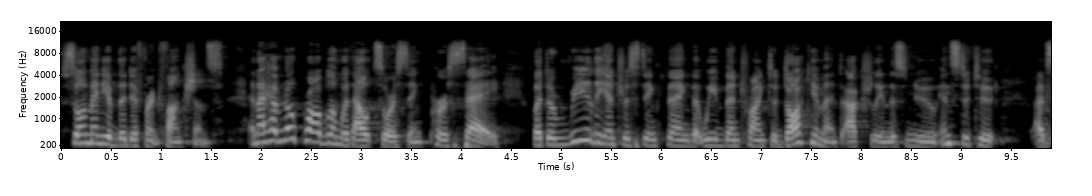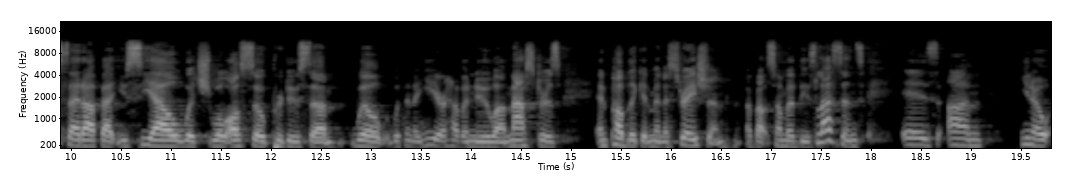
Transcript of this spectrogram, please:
so many of the different functions. And I have no problem with outsourcing per se, but a really interesting thing that we've been trying to document actually in this new institute I've set up at UCL, which will also produce, a, will within a year have a new uh, master's in public administration about some of these lessons, is um, you know,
